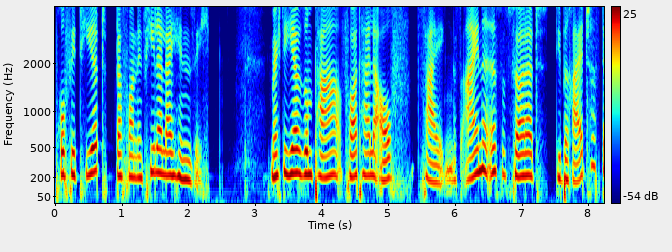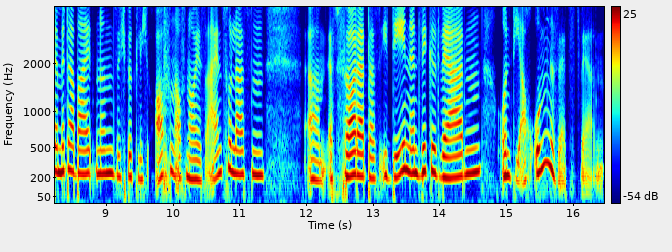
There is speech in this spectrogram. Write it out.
profitiert davon in vielerlei Hinsicht. Ich möchte hier so ein paar Vorteile aufzeigen. Das eine ist, es fördert die Bereitschaft der Mitarbeitenden, sich wirklich offen auf Neues einzulassen. Ähm, es fördert, dass Ideen entwickelt werden und die auch umgesetzt werden.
